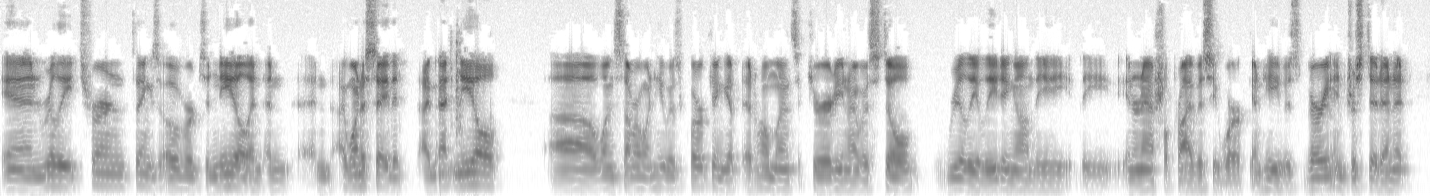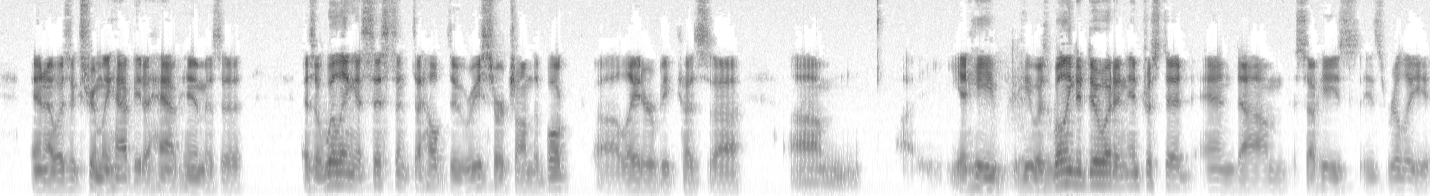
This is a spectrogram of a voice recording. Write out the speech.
and really turn things over to Neil. And and and I want to say that I met Neil uh, one summer when he was clerking at, at, Homeland Security, and I was still really leading on the the international privacy work, and he was very interested in it, and I was extremely happy to have him as a as a willing assistant to help do research on the book uh, later because uh, um, he he was willing to do it and interested, and um, so he's he's really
